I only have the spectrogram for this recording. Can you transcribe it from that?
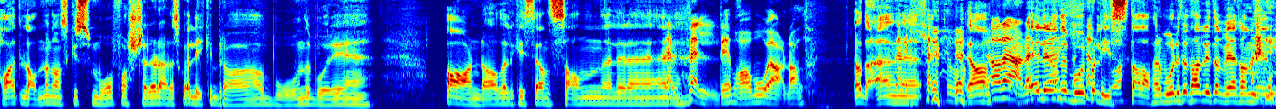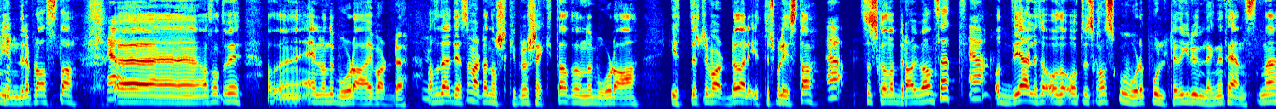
ha et land med ganske små forskjeller, der det skal være like bra å bo om du bor i Arendal eller Kristiansand eller Det er veldig bra å bo i Arendal. Ja, det er, Det er. Ja, Ja, det er det. Eller om du bor på. Lista, da. For å bor litt, litt mer sånn mindre plass, da. Ja. Eh, altså at vi, eller om du bor da i Vardø. Altså Det er det som har vært det norske prosjektet. At om du bor da ytterst i Vardø, eller ytterst på Lista, Ja. så skal det være bra uansett. Ja. Og, det er liksom, og, og at du skal ha skole, politi, de grunnleggende tjenestene.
